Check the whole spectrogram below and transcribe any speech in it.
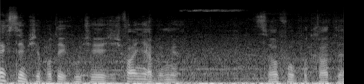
Nie chcę mi się po tej hucie jeździć. Fajnie, aby mnie cofał pod chatę.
